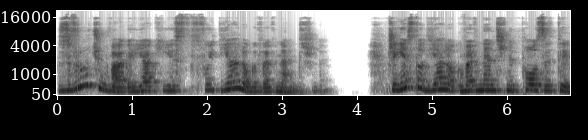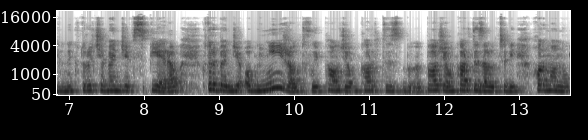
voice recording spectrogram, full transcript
Zwróć uwagę, jaki jest Twój dialog wewnętrzny. Czy jest to dialog wewnętrzny pozytywny, który Cię będzie wspierał, który będzie obniżał Twój poziom, kortyz, poziom kortyzolu, czyli hormonu,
